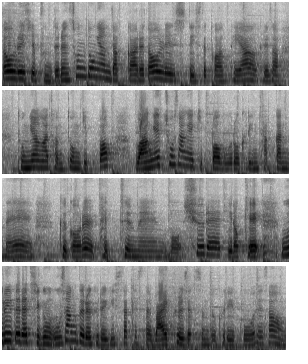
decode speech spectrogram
떠올리실 분들은 손동현 작가를 떠올릴 수도 있을 것 같아요. 그래서 동양화 전통 기법, 왕의 초상의 기법으로 그린 작가인데 그거를 배트맨, 뭐 슈렉 이렇게 우리들의 지금 우상들을 그리기 시작했어요. 마이클 잭슨도 그리고 해서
